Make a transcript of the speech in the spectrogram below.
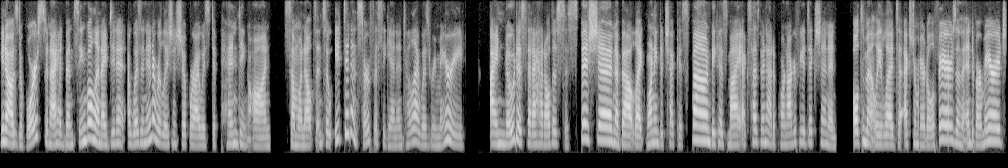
you know, I was divorced and I had been single and I didn't, I wasn't in a relationship where I was depending on someone else. And so it didn't surface again until I was remarried. I noticed that I had all this suspicion about like wanting to check his phone because my ex husband had a pornography addiction and ultimately led to extramarital affairs and the end of our marriage.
